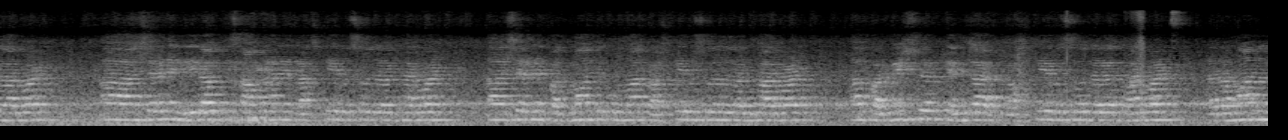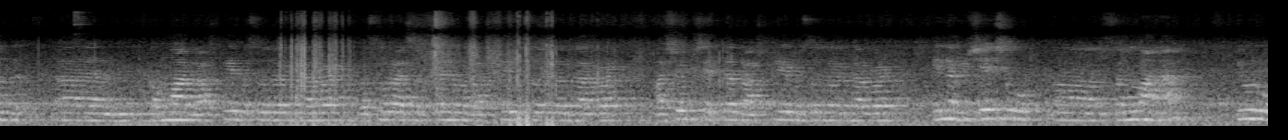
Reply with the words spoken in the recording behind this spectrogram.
ಧಾರವಾಡ ಆ, ಶರಣೆ ಲೀಲಾವತಿ ಸಾಂಬ್ರಾಣಿ ರಾಷ್ಟ್ರೀಯ ಧಾರವಾಡ ಆ, ಶರಣೆ ಪದ್ಮಾವತಿ ಕುಮಾರ್ ರಾಷ್ಟ್ರೀಯ ಬಸವದಳ ಧಾರವಾಡ ಪರಮೇಶ್ವರ್ ಕೆಂಗಾರ್ ರಾಷ್ಟ್ರೀಯ ಬಸವದಳ ಧಾರವಾಡ, ರಮಾನಂದ್ ಕಮ್ಮಾರ್ ರಾಷ್ಟ್ರೀಯ ಬಸವದಳ ಧಾರವಾಡ, ಬಸವರಾಜ್ ಸತ್ಯನವರ್ ರಾಷ್ಟ್ರೀಯ ಬಸವದಳ ಧಾರವಾಡ, ಅಶೋಕ್ ಶೆಟ್ಟರ್, ರಾಷ್ಟ್ರೀಯ ಬಸವದಳ ಧಾರವಾಡ. ಇನ್ನು ವಿಶೇಷ ಸನ್ಮಾನ ಇವರು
